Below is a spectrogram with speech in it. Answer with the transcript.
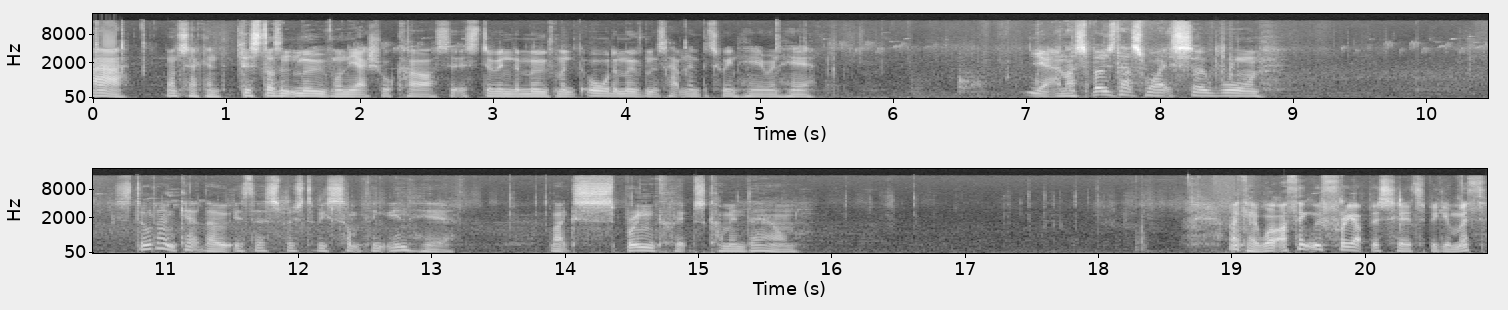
Ah, one second. This doesn't move on the actual car, so it's doing the movement, all the movements happening between here and here. Yeah, and I suppose that's why it's so worn. Still don't get though, is there supposed to be something in here? Like spring clips coming down. Okay, well I think we free up this here to begin with.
